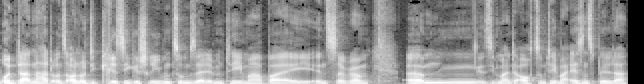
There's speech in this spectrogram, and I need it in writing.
Und dann hat uns auch noch die Chrissy geschrieben zum selben Thema bei Instagram. Ähm, sie meinte auch zum Thema Essensbilder.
